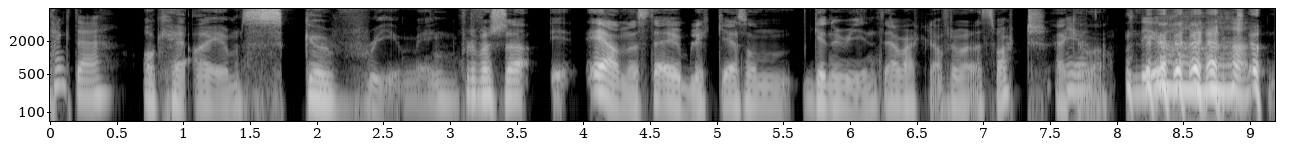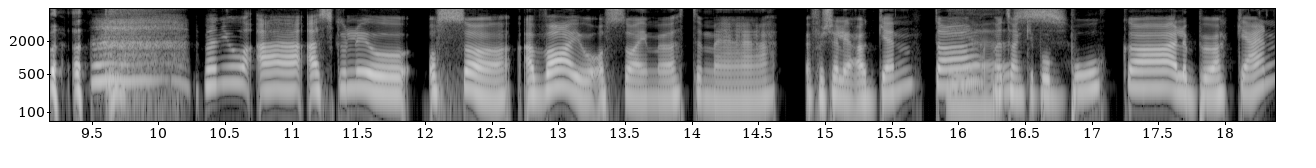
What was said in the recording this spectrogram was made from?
Tenk det. OK, I am screaming. For det første, eneste øyeblikket sånn genuint jeg har vært glad for å være svart. Jeg kødda. Ja. Men jo, jeg, jeg skulle jo også Jeg var jo også i møte med forskjellige agenter med tanke på boka, eller bøkene.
